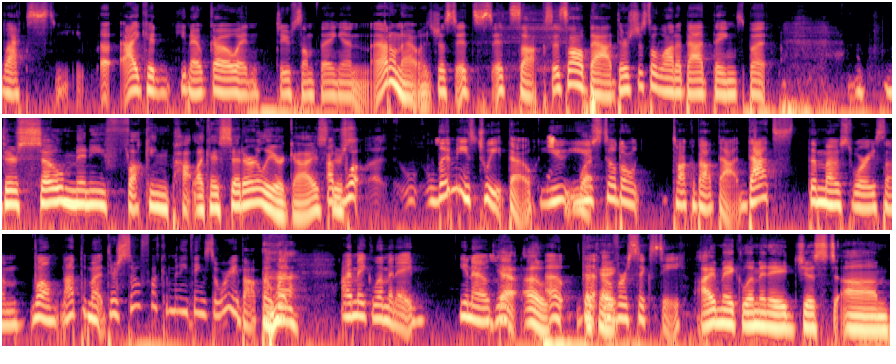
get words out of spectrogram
lax. Uh, I could you know go and do something, and I don't know. It's just it's it sucks. It's all bad. There's just a lot of bad things, but There's so many fucking pot. Like I said earlier, guys. uh, There's well, Limmy's tweet though. You you What? still don't talk about that. That's the most worrisome. Well, not the most. There's so fucking many things to worry about. But what I make lemonade. You know. the- Yeah, oh, oh, the okay. over sixty. I make lemonade just um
